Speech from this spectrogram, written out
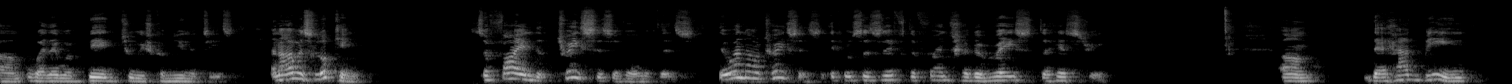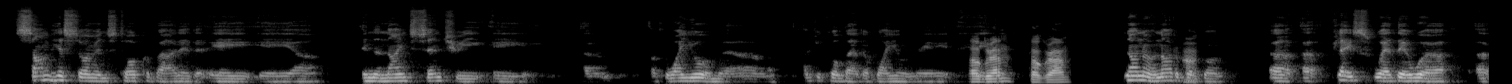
um, where there were big Jewish communities. And I was looking to find traces of all of this. There were no traces. It was as if the French had erased the history. Um, there had been some historians talk about it. A, a uh, in the ninth century, a, um, a royaume. Uh, how do you call that? A royaume. A, pogrom. A, pogrom. No, no, not a pogrom. Oh. Uh, a place where there were uh,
